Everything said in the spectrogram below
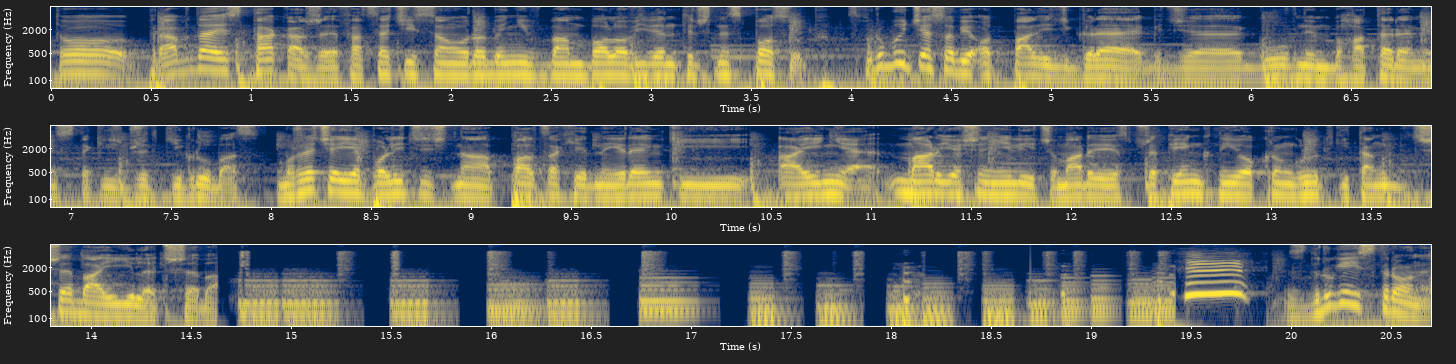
to prawda jest taka, że faceci są robieni w bambolo w identyczny sposób. Spróbujcie sobie odpalić grę, gdzie głównym bohaterem jest jakiś brzydki grubas. Możecie je policzyć na palcach jednej ręki, a i nie. Mario się nie liczy. Mario jest przepiękny i okrąglutki tam gdzie trzeba i ile trzeba. Z drugiej strony,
